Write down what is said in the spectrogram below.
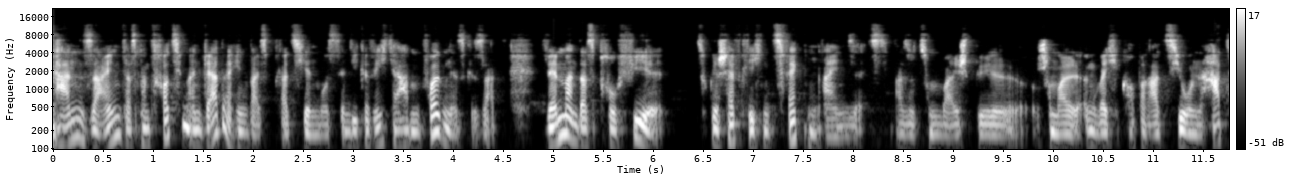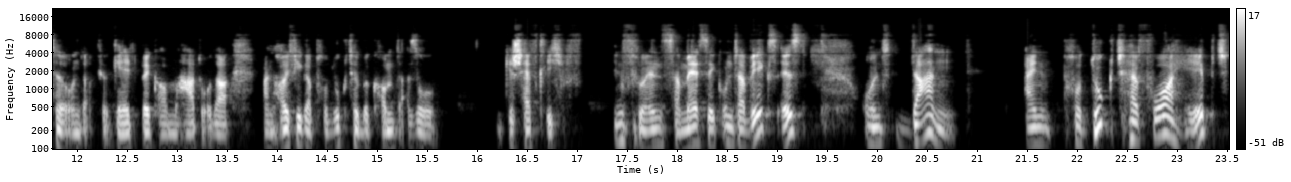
kann sein, dass man trotzdem einen Werbehinweis platzieren muss, denn die Gerichte haben Folgendes gesagt. Wenn man das Profil zu geschäftlichen Zwecken einsetzt, also zum Beispiel schon mal irgendwelche Kooperationen hatte und dafür Geld bekommen hat oder man häufiger Produkte bekommt, also geschäftlich Influencer-mäßig unterwegs ist und dann ein Produkt hervorhebt,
